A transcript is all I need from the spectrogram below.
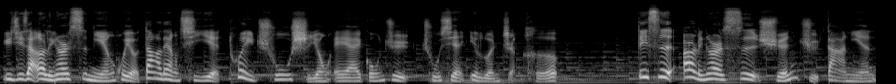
预计在二零二四年，会有大量企业退出使用 AI 工具，出现一轮整合。第四，二零二四选举大年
